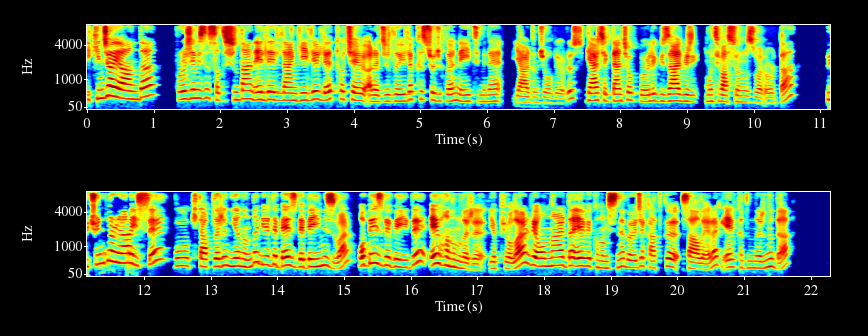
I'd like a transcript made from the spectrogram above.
İkinci ayağında projemizin satışından elde edilen gelirle TOÇEV aracılığıyla kız çocukların eğitimine yardımcı oluyoruz. Gerçekten çok böyle güzel bir motivasyonumuz var orada. Üçüncü ayağı ise bu kitapların yanında bir de bez bebeğimiz var. O bez bebeği de ev hanımları yapıyorlar ve onlar da ev ekonomisine böylece katkı sağlayarak ev kadınlarını da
